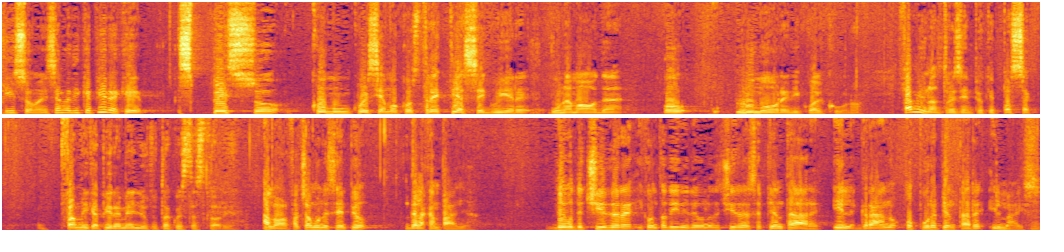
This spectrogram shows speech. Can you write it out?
Insomma, mi sembra di capire che spesso comunque siamo costretti a seguire una moda o l'umore di qualcuno. Fammi un altro esempio che possa farmi capire meglio tutta questa storia. Allora, facciamo un esempio della campagna. Devo decidere, i contadini devono decidere se piantare il grano oppure piantare il mais.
